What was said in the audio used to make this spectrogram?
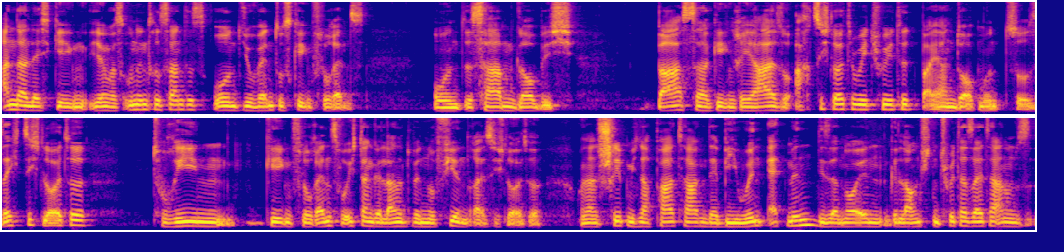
Anderlecht gegen irgendwas Uninteressantes und Juventus gegen Florenz. Und es haben, glaube ich, Barca gegen Real so 80 Leute retweetet, Bayern, Dortmund so 60 Leute, Turin gegen Florenz, wo ich dann gelandet bin, nur 34 Leute. Und dann schrieb mich nach ein paar Tagen der B-Win-Admin dieser neuen gelaunchten Twitter-Seite an und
